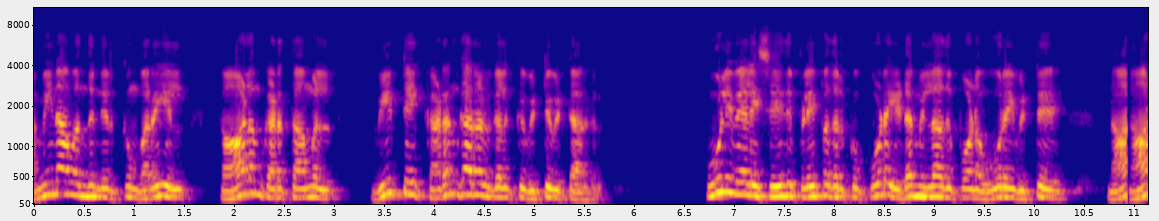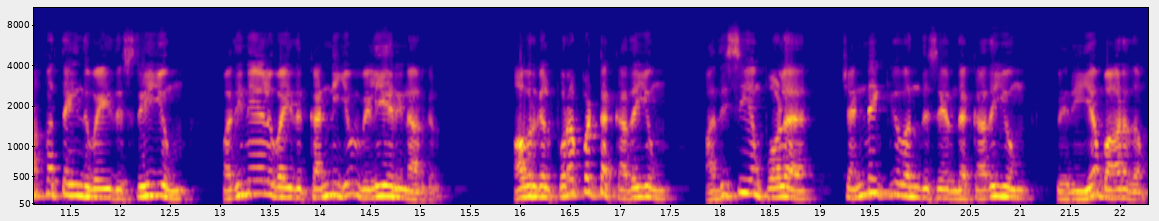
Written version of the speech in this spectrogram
அமீனா வந்து நிற்கும் வரையில் காலம் கடத்தாமல் வீட்டை கடன்காரர்களுக்கு விட்டுவிட்டார்கள். கூலி வேலை செய்து பிழைப்பதற்கு கூட இடமில்லாது போன ஊரை விட்டு நாற்பத்தைந்து வயது ஸ்ரீயும் பதினேழு வயது கன்னியும் வெளியேறினார்கள். அவர்கள் புறப்பட்ட கதையும் அதிசயம் போல சென்னைக்கு வந்து சேர்ந்த கதையும் பெரிய பாரதம்.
